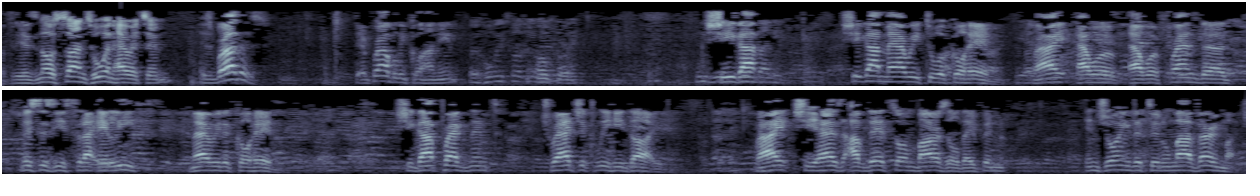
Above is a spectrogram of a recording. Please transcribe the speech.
If he has no sons, who inherits him? His brothers. They're probably kohanim. Wait, who are we talking about? She got- She got married to a kohen, right? Our our friend uh, Mrs. Yisraelit married a kohen. She got pregnant. Tragically, he died. Right? She has Avdet on Barzel. They've been enjoying the terumah very much.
